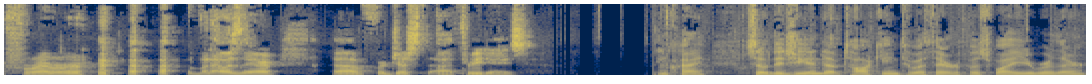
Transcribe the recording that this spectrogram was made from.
forever, but I was there uh, for just uh, three days. okay so did you end up talking to a therapist while you were there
